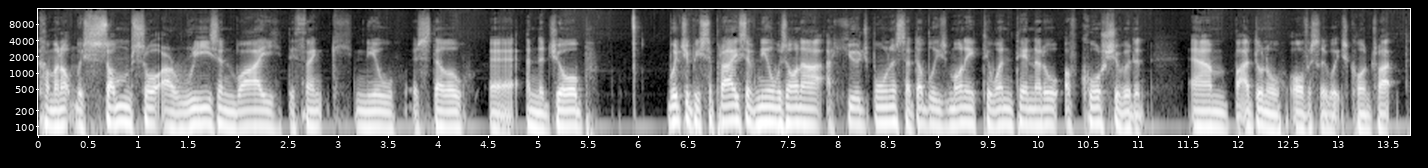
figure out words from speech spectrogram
coming up with some sort of reason why they think Neil is still uh, in the job. Would you be surprised if Neil was on a, a, huge bonus, a double his money to win 10 in a row? Of course you wouldn't. Um, but I don't know, obviously, what his contract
